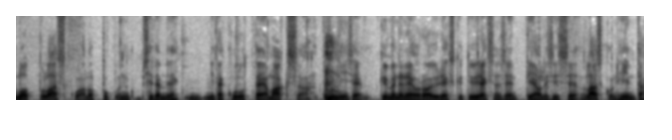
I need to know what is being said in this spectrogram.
loppulaskua, loppu, niin sitä mitä, mitä kuluttaja maksaa, niin se 10 euroa 99 senttiä oli siis se laskun hinta,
